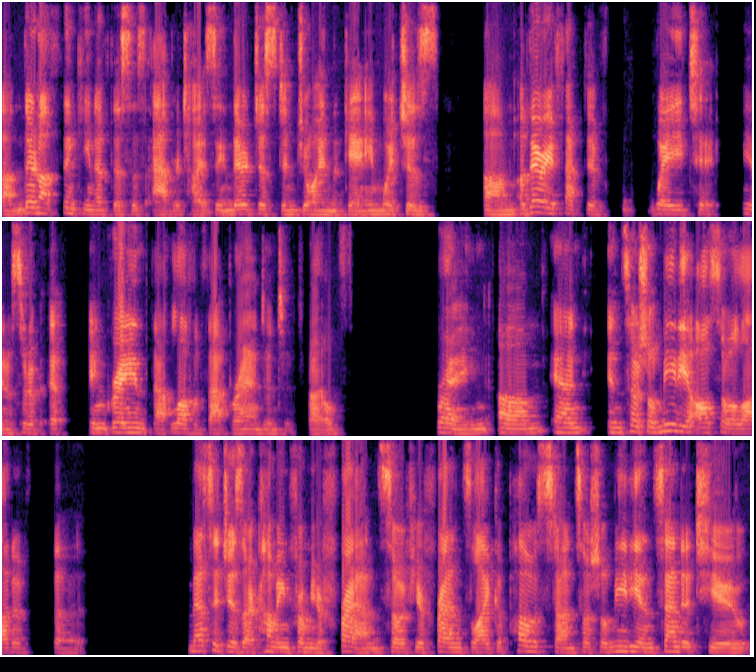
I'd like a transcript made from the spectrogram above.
um, they're not thinking of this as advertising. They're just enjoying the game, which is um, a very effective way to, you know, sort of uh, ingrain that love of that brand into a child's brain. Um, and in social media, also a lot of the messages are coming from your friends. So if your friends like a post on social media and send it to you,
